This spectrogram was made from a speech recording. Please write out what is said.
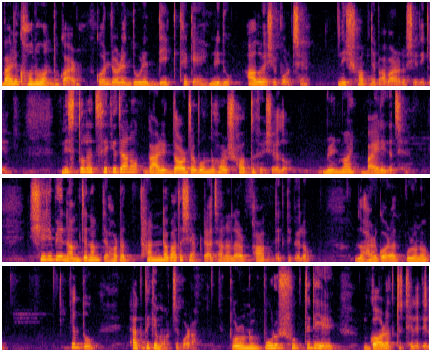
বাইরে ঘন অন্ধকার। করিডোরের দূরের দিক থেকে মৃদু আলো এসে পড়ছে। নিঃশব্দে পা বাড়ালো সেদিকে। নিস্তলা থেকে যেন গাড়ির দরজা বন্ধ হওয়ার শব্দ ভেসে এলো। মৃন্ময় বাইরে গেছে। সিঁড়ি বেয়ে নামতে নামতে হঠাৎ ঠান্ডা বাতাসে একটা জানালার ফাঁক দেখতে পেল। লোহার গড়াত পুরনো, কিন্তু একদিকে মরচে পড়া। পুরনো পুরো শক্তি দিয়ে গড়াতটা ঠেলে দিল।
